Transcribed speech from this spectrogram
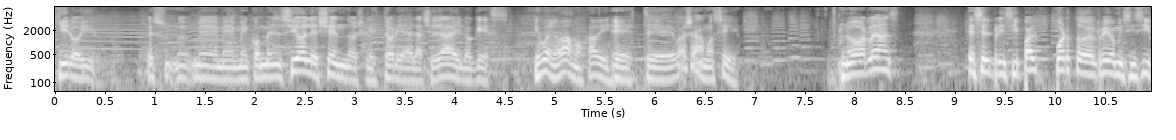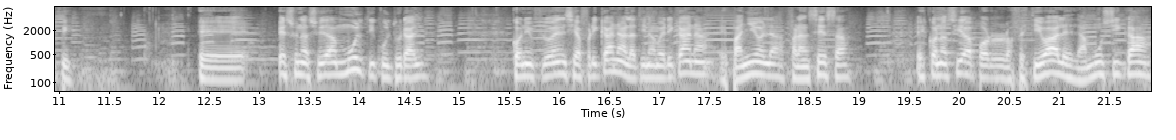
quiero ir. Es me, me- me convenció leyendo la historia de la ciudad y lo que es. Y bueno, vamos, Javi. Este, vayamos, sí. Nueva Orleans es el principal puerto del río Mississippi. Eh, es una ciudad multicultural con influencia africana, latinoamericana, española, francesa. Es conocida por los festivales, la música,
